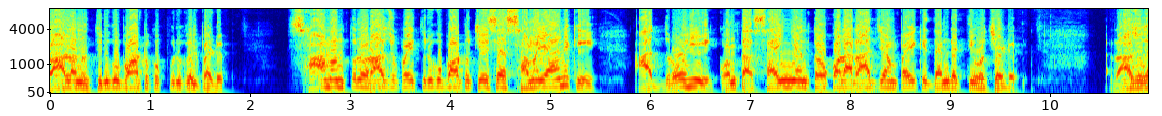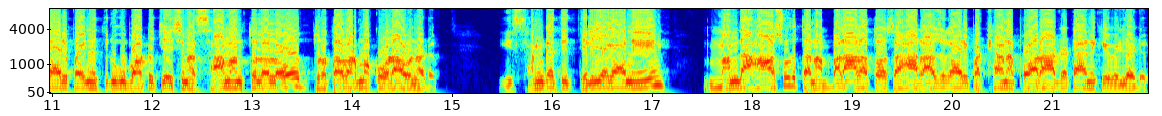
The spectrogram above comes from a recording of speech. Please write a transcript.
వాళ్ళను తిరుగుబాటుకు పురుగొల్పాడు సామంతులు రాజుపై తిరుగుబాటు చేసే సమయానికి ఆ ద్రోహి కొంత సైన్యంతో కూడా రాజ్యంపైకి దండెత్తి వచ్చాడు. రాజుగారి పైన తిరుగుబాటు చేసిన సామంతులలో ధృతవర్మ కూడా ఉన్నాడు. ఈ సంగతి తెలియగానే మందహాసుడు తన బలాలతో సహా రాజుగారి పక్షాన పోరాడటానికి వెళ్ళాడు.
